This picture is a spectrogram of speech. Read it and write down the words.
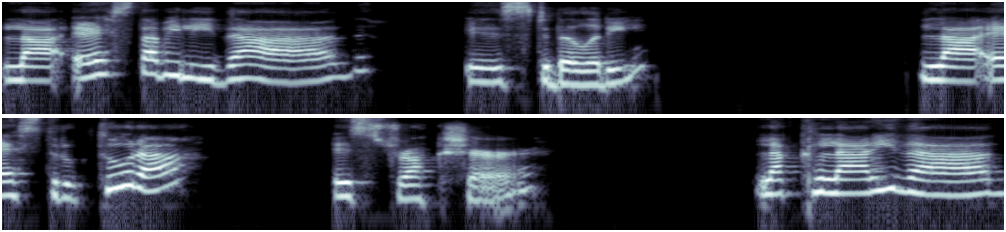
La estabilidad is stability. La estructura is structure. La claridad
